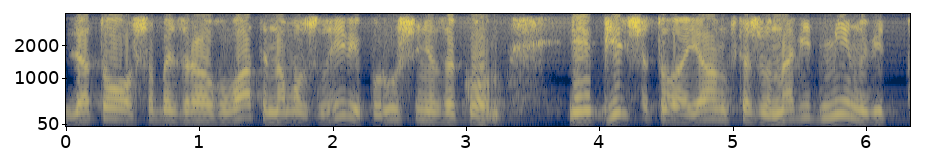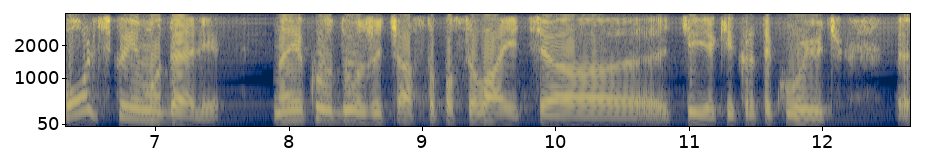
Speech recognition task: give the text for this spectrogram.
для того, щоб зреагувати на можливі порушення закону. І більше того, я вам скажу, на відміну від польської моделі, на яку дуже часто посилаються е, ті, які критикують е,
